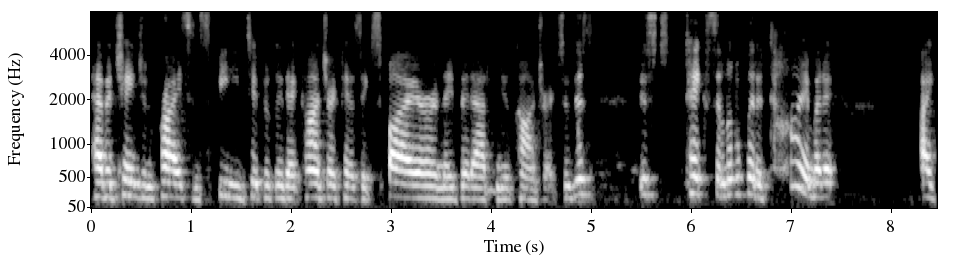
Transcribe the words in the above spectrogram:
have a change in price and speed, typically that contract has expired and they bid out a new contract. So this this takes a little bit of time, but it, I,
